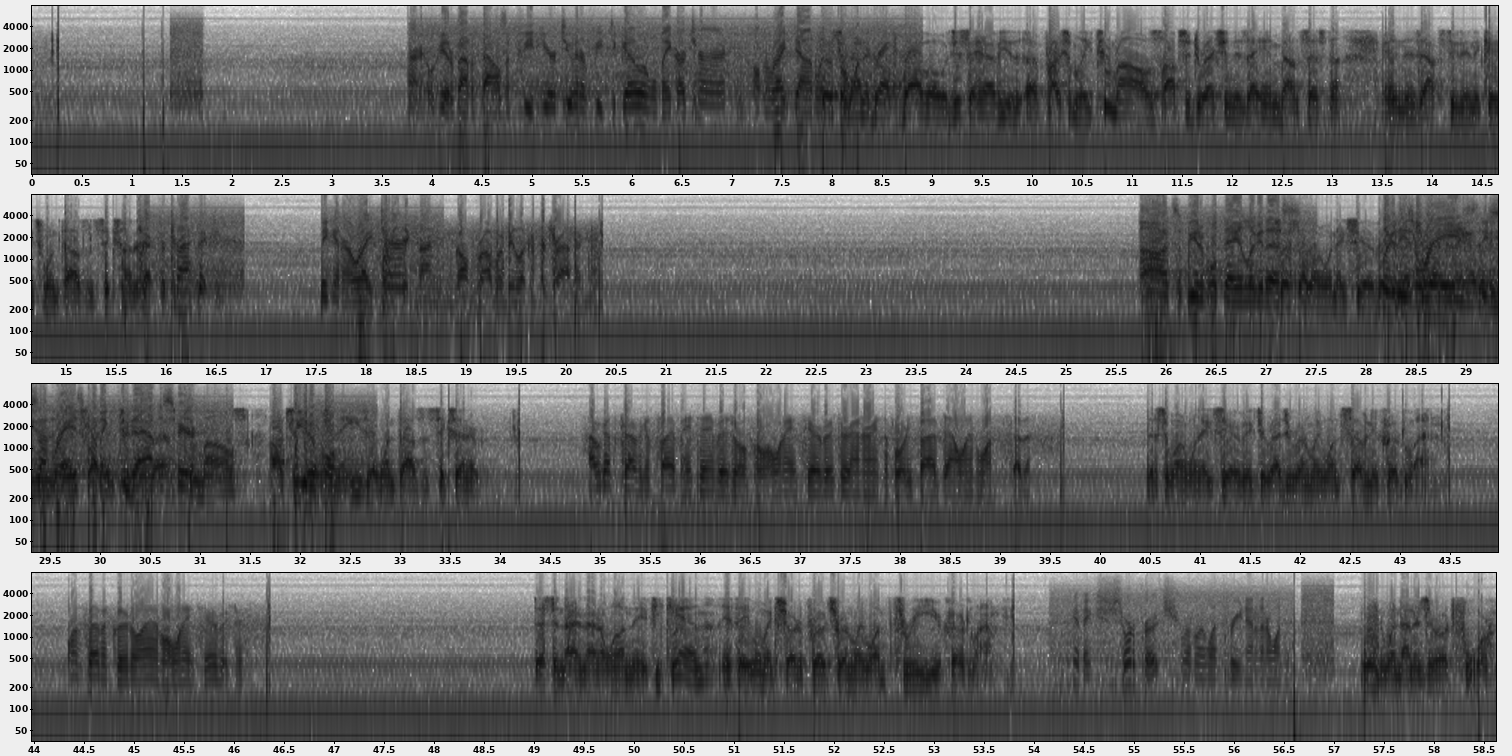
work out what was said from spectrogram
Alright, we'll get about a thousand feet here, 200 feet to go, and we'll make our turn on the right downwind. Cessna 1 Golf Bravo, just to have you, approximately two miles opposite direction is that inbound Cessna, and his altitude indicates 1,600. Check for traffic. Begin our right turn. 469 Golf Bravo, be looking for traffic. Oh, it's a beautiful day. Look at this. Cessna 118 Sierra Look at these rays, these sun rays coming through the atmosphere. Two miles, Beautiful. he's at 1,600. I've got the traffic in sight, maintaining visual for 118 Sierra Victor, entering the 45 downwind 17. Cessna 118 Sierra Victor, Roger, runway 17, you're clear to land. 17, clear to land, 118 Sierra Victor. Cessna 9901, if you can, if able, make short approach, runway 13, you're clear to land. Okay, make short approach, runway 13, 991. Wind 190 at 4.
